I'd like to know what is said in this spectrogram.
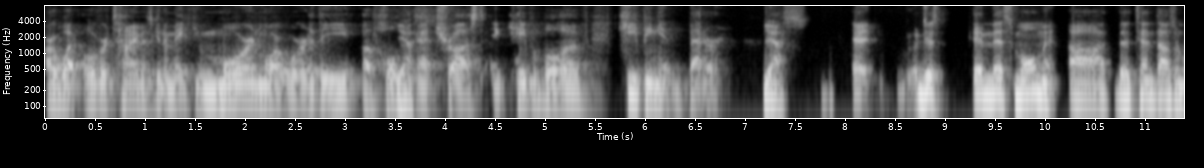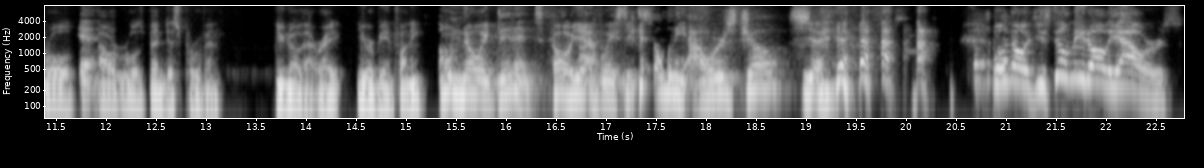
are what over time is going to make you more and more worthy of holding Yes. that trust and capable of keeping it better. Yes. It just in this moment, uh, the 10,000 rule, Yeah. our rule has been disproven. You know that, right? You were being funny. Oh no, I didn't. Oh, yeah. I've wasted so many hours, Joe. So- Yeah. well, no, you still need all the hours.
